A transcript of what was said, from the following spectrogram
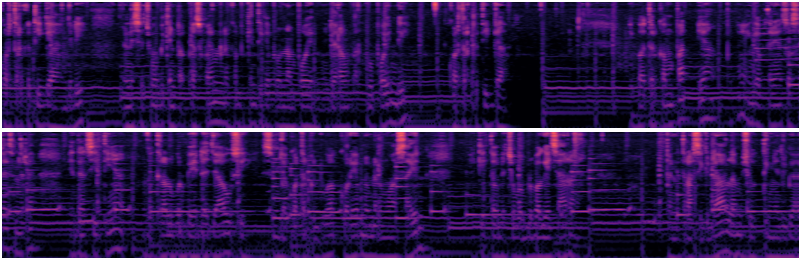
quarter ketiga. Jadi Indonesia cuma bikin 14 poin mereka bikin 36 poin. Jarang 40 poin di quarter ketiga. Di quarter keempat ya hingga pertandingan selesai sebenarnya intensitinya nggak terlalu berbeda jauh sih. Semenjak quarter kedua Korea benar-benar nguasain kita udah coba berbagai cara. Penetrasi ke dalam syutingnya juga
